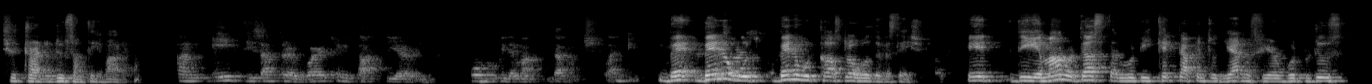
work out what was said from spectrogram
should try to do something about it. And if this asteroid were to impact the Earth, what would be the ma- damage like? Be- Bennu would, Bennu would cause global devastation. It, the amount of dust that would be kicked up into the atmosphere would produce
